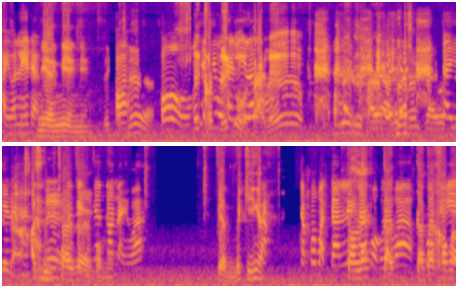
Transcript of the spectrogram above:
ครวะเลดอะ เนี่ยเนียงเนี่ยเล็กคอนเนอร์โอ้ไม่ใช่คอนชื่อว่าเน็กแคลโหลรี่ดแล้วเหรตาอยแล้วนี่คือใครอะเล็กคอนเนอร์ใครวะใจเย็นเหรอคอนเนอร์ใช่ใช่ผเรียมนตอนไหนวะ เปลี่ยนเมื่อกี้ไงจากประวัติการเล่นตอนแรนะกบอกเลกะยว่ากะจะเข้ามา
